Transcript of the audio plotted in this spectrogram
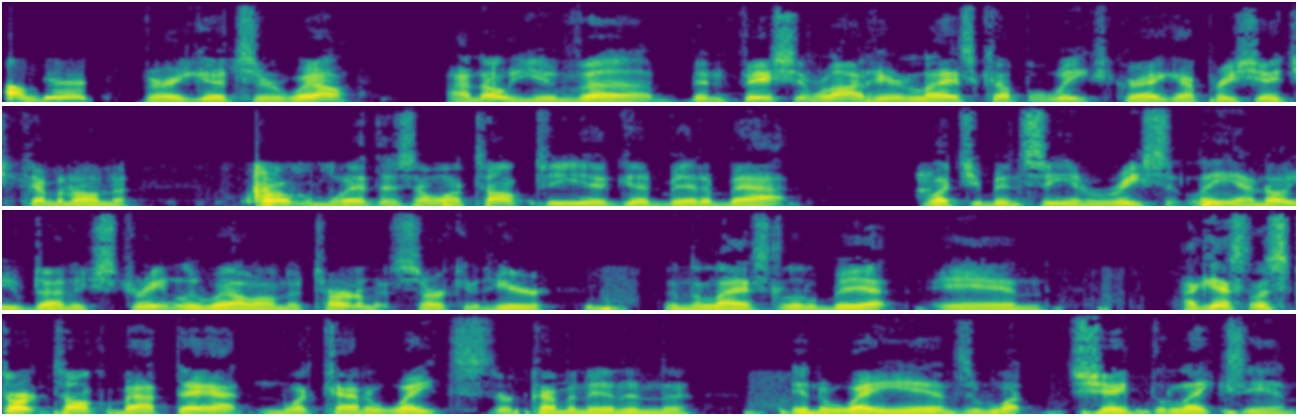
I'm good. Very good, sir. Well, I know you've uh, been fishing a lot here the last couple of weeks, Craig. I appreciate you coming on the program with us. I want to talk to you a good bit about what you've been seeing recently. I know you've done extremely well on the tournament circuit here in the last little bit, and I guess let's start and talk about that and what kind of weights are coming in in the in the weigh-ins and what shape the lake's in.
